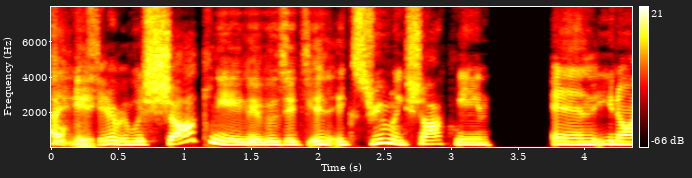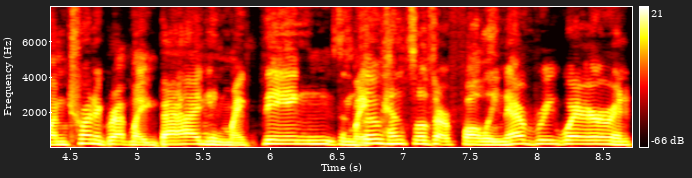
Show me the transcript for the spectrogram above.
it was shocking. It was extremely shocking. And, you know, I'm trying to grab my bag and my things and my oh. pencils are falling everywhere. And,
